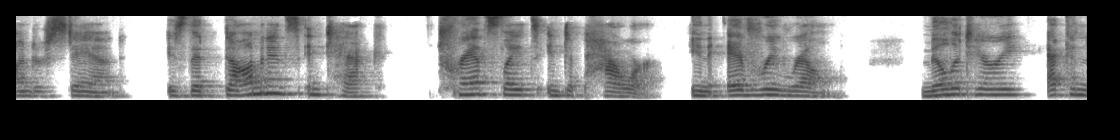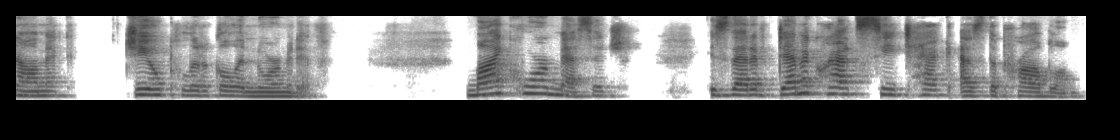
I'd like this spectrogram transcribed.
understand is that dominance in tech translates into power in every realm military, economic, geopolitical, and normative. My core message is that if Democrats see tech as the problem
